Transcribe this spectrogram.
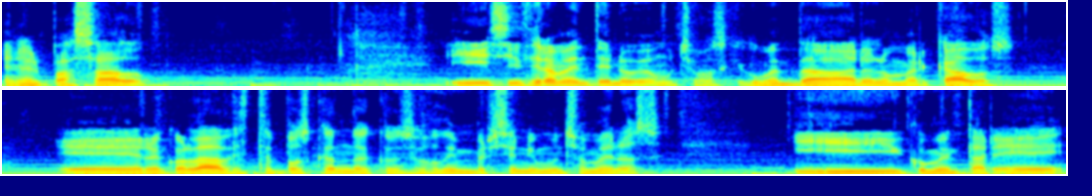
en el pasado. Y sinceramente no veo mucho más que comentar en los mercados. Eh, recordad, este podcast no es consejo de inversión ni mucho menos y comentaré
